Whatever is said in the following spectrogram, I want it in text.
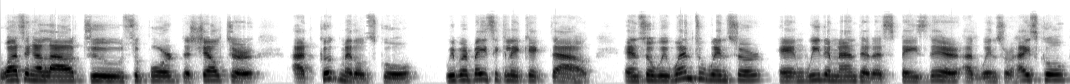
wasn't allowed to support the shelter at Cook Middle School. We were basically kicked out. And so we went to Windsor and we demanded a space there at Windsor High School.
